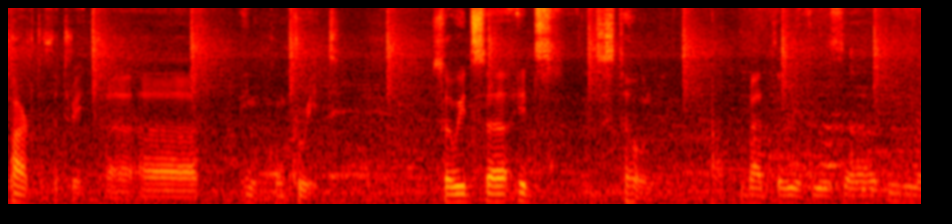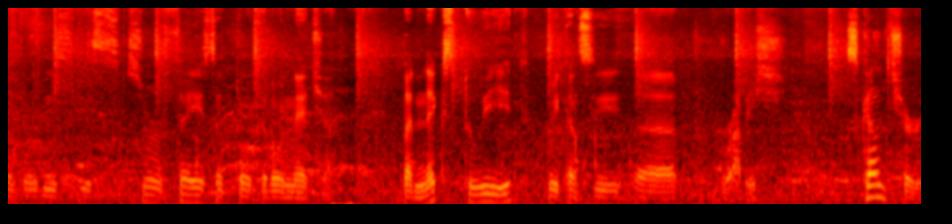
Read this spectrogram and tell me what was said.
part of a tree, uh, uh, in concrete. So it's a, it's, stone, but with this uh, this, this surface that talks about nature. But next to it, we can see uh, rubbish, sculpture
